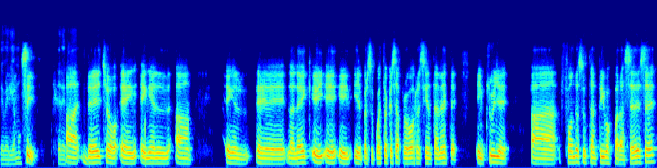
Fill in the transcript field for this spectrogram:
Deberíamos. Sí. Tener... Uh, de hecho, en, en el, uh, en el, eh, la ley y, el presupuesto que se aprobó recientemente incluye fondos sustantivos para CDC,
